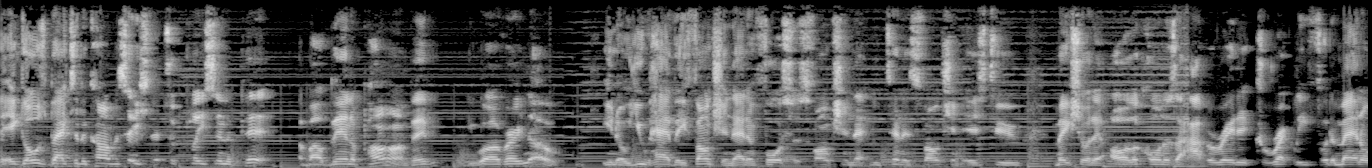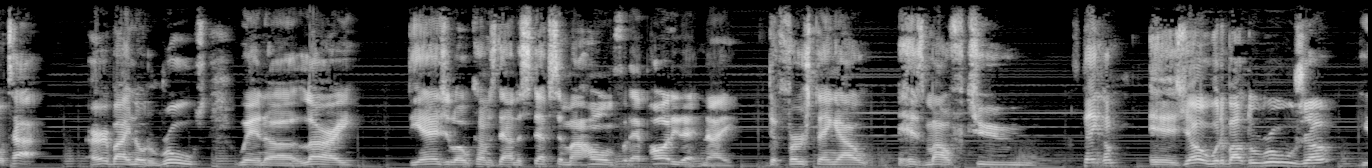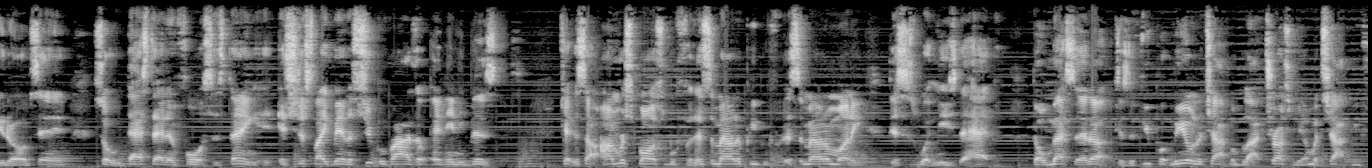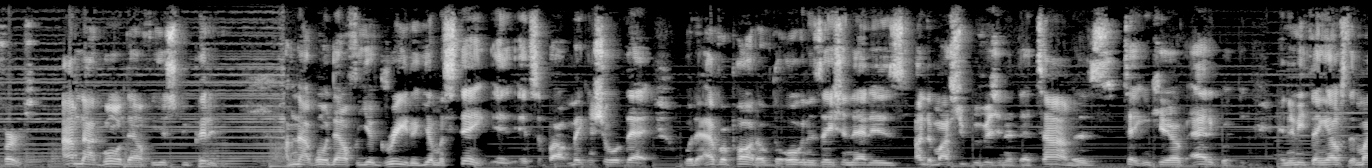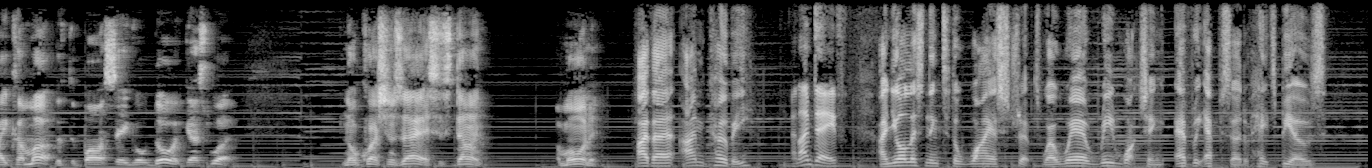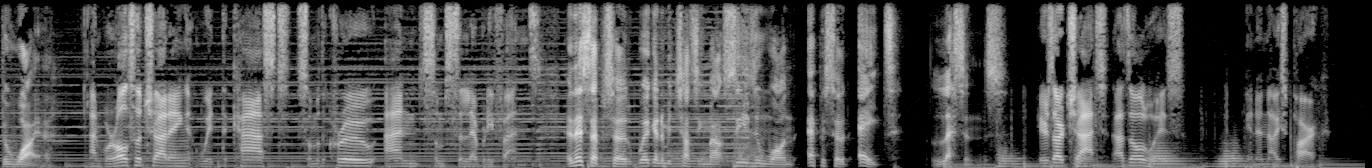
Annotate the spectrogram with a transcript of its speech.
It goes back to the conversation that took place in the pit about being a pawn, baby. You already know. You know, you have a function. That enforcer's function, that lieutenant's function is to make sure that all the corners are operated correctly for the man on top. Everybody know the rules when uh, Larry D'Angelo comes down the steps in my home for that party that night. The first thing out his mouth to thank him is, yo, what about the rules, yo? You know what I'm saying? So that's that enforcer's thing. It's just like being a supervisor in any business. Check this out. I'm responsible for this amount of people, for this amount of money. This is what needs to happen. Don't mess that up. Because if you put me on the chopping block, trust me, I'm going to chop you first. I'm not going down for your stupidity. I'm not going down for your greed or your mistake. It, it's about making sure that whatever part of the organization that is under my supervision at that time is taken care of adequately. And anything else that might come up, if the boss say go do it, guess what? No questions asked. It's done. I'm on it. Hi there, I'm Kobe. And I'm Dave. And you're listening to The Wire Stripped, where we're re-watching every episode of HBO's The Wire. And we're also chatting with the cast, some of the crew, and some celebrity fans. In this episode, we're going to be chatting about season one, episode eight, Lessons. Here's our chat, as always, in a nice park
